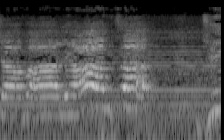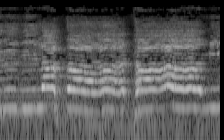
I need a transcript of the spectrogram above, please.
पैशावाल्यांचा झिरविला ताठा. मी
